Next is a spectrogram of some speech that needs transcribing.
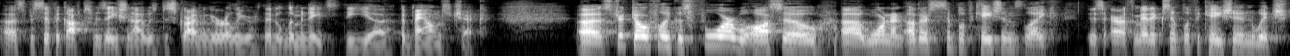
uh, specific optimization I was describing earlier that eliminates the, uh, the bounds check. Uh, strict overflow equals 4 will also uh, warn on other simplifications like this arithmetic simplification, which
